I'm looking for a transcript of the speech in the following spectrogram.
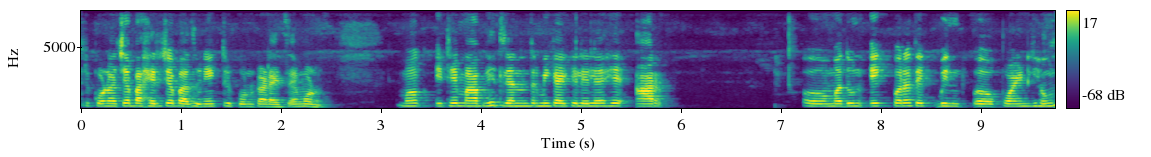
त्रिकोणाच्या बाहेरच्या बाजूने एक त्रिकोण काढायचा आहे म्हणून. मग इथे माप घेतल्यानंतर मी काय केलेलं आहे? हे आर मधून एक परत एक बिन पॉईंट घेऊन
